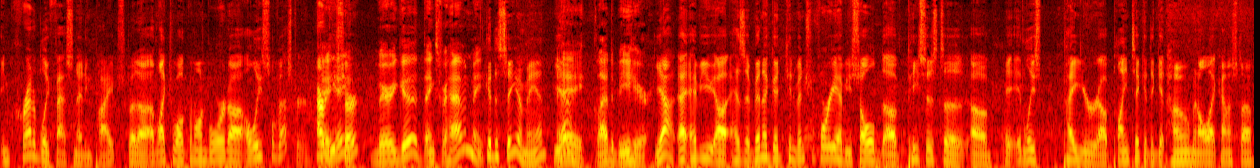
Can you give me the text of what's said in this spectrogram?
incredibly fascinating pipes. But uh, I'd like to welcome on board uh, Ole Sylvester. How are Hey, you, hey. sir? Very good. Thanks for having me. Good to see you, man. Yeah. Hey, glad to be here. Yeah. Uh, Have you? Uh, has it been a good convention for you? Have you sold uh, pieces to uh, at least pay your uh, plane ticket to get home and all that kind of stuff?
